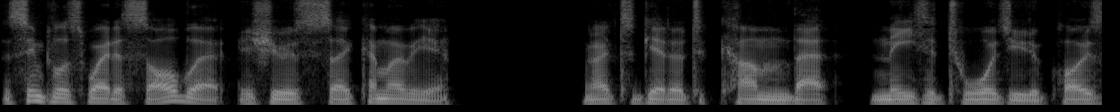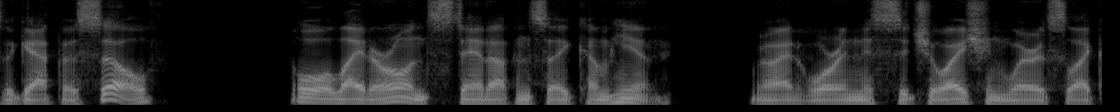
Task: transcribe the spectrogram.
The simplest way to solve that issue is to say, "Come over here," right? To get her to come that meter towards you to close the gap herself, or later on, stand up and say, "Come here," right? Or in this situation where it's like,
